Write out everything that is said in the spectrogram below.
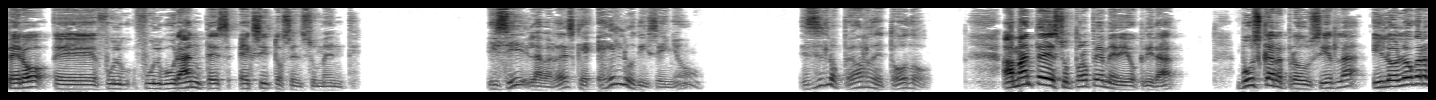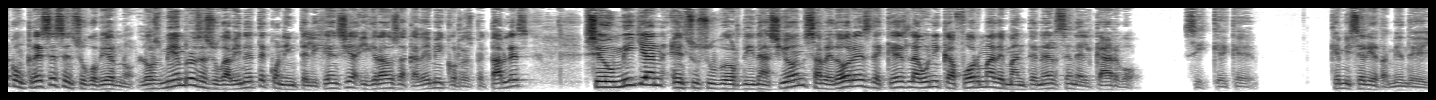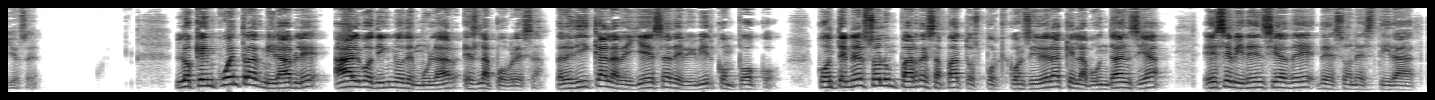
pero eh, fulgurantes éxitos en su mente. Y sí, la verdad es que él lo diseñó. Ese es lo peor de todo. Amante de su propia mediocridad, busca reproducirla y lo logra con creces en su gobierno. Los miembros de su gabinete con inteligencia y grados académicos respetables se humillan en su subordinación, sabedores de que es la única forma de mantenerse en el cargo. Sí, qué, qué, miseria también de ellos. ¿eh? Lo que encuentra admirable, algo digno de emular, es la pobreza. Predica la belleza de vivir con poco, con tener solo un par de zapatos, porque considera que la abundancia es evidencia de deshonestidad.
